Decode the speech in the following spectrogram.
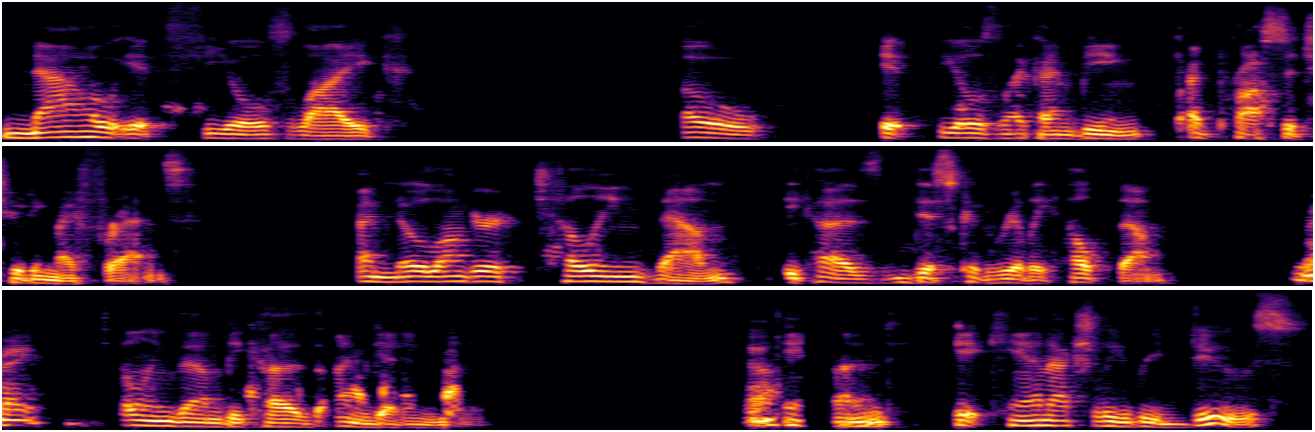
now it feels like oh it feels like i'm being i'm prostituting my friends. I'm no longer telling them because this could really help them right. Telling them because i'm getting money. Yeah. And it can actually reduce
